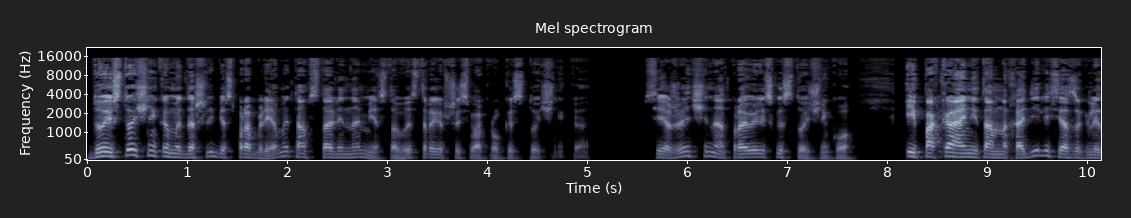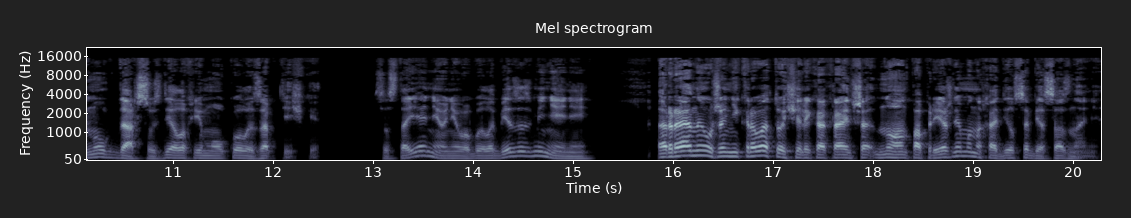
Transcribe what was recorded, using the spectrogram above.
До источника мы дошли без проблем и там встали на место, выстроившись вокруг источника. Все женщины отправились к источнику, и пока они там находились, я заглянул к Дарсу, сделав ему укол из аптечки. Состояние у него было без изменений. Раны уже не кровоточили, как раньше, но он по-прежнему находился без сознания.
